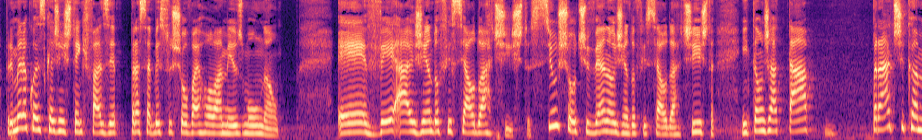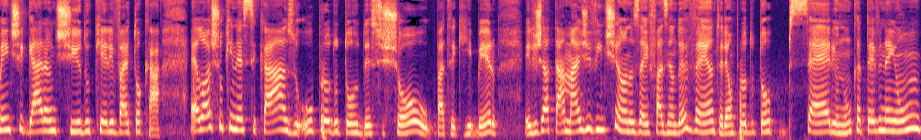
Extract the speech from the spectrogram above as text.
a primeira coisa que a gente tem que fazer para saber se o show vai rolar mesmo ou não é ver a agenda oficial do artista. Se o show tiver na agenda oficial do artista, então já está praticamente garantido que ele vai tocar. É lógico que nesse caso, o produtor desse show, Patrick Ribeiro, ele já está há mais de 20 anos aí fazendo evento, ele é um produtor sério, nunca teve nenhum,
